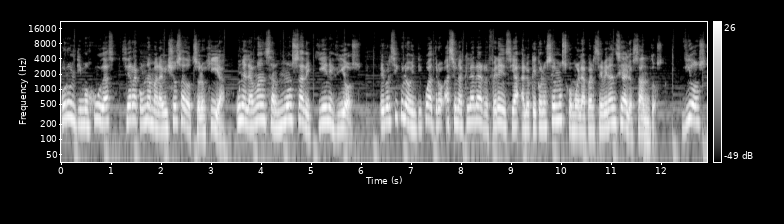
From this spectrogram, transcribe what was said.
Por último, Judas cierra con una maravillosa doxología, una alabanza hermosa de quién es Dios, el versículo 24 hace una clara referencia a lo que conocemos como la perseverancia de los santos. Dios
